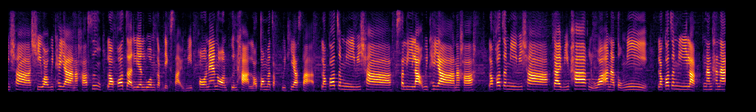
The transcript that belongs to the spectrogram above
วิชาชีววิทยานะคะ ซึ่งเราก็จะเรียนรวมกับเด็กสายวิทย์เพราะแน่นอนพื้นฐานเราต้องมาจากวิทยาศาสตร์ แล้วก็จะมีวิชาสรีระวิทยานะคะแล้วก็จะมีวิชากายวิภาคหรือว่า anatomy แล้วก็จะมีหลักนันทนา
